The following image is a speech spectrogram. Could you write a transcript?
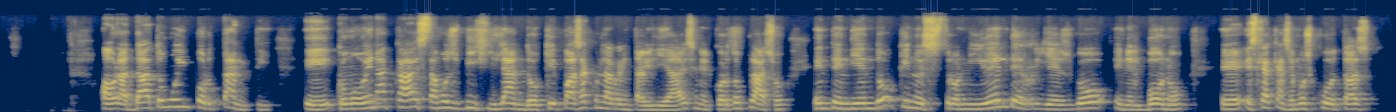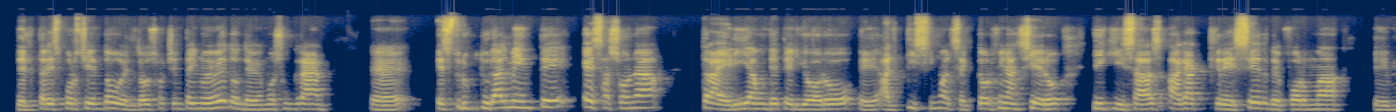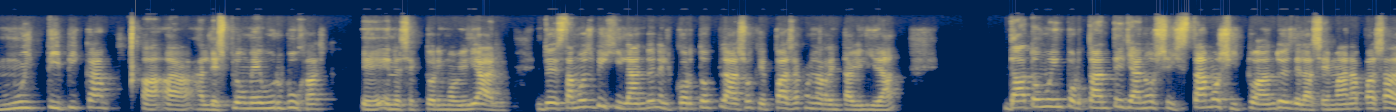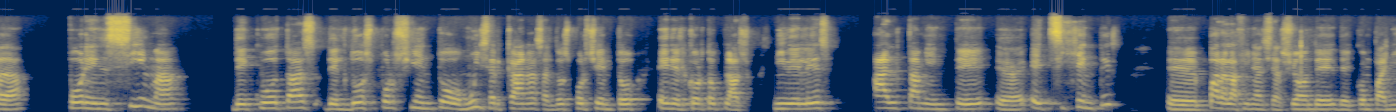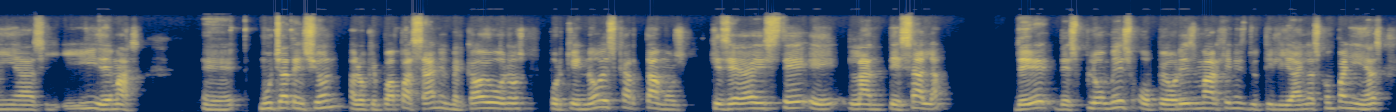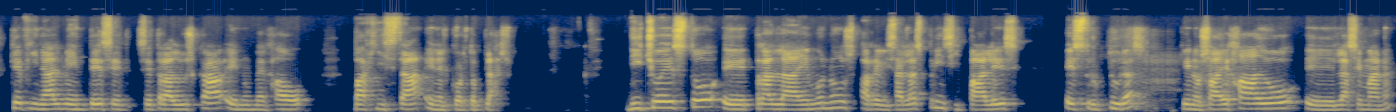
Ahora, dato muy importante, eh, como ven acá, estamos vigilando qué pasa con las rentabilidades en el corto plazo, entendiendo que nuestro nivel de riesgo en el bono eh, es que alcancemos cuotas del 3% o del 2,89, donde vemos un gran eh, estructuralmente esa zona traería un deterioro eh, altísimo al sector financiero y quizás haga crecer de forma eh, muy típica al desplome de burbujas eh, en el sector inmobiliario. Entonces estamos vigilando en el corto plazo qué pasa con la rentabilidad. Dato muy importante, ya nos estamos situando desde la semana pasada por encima de cuotas del 2% o muy cercanas al 2% en el corto plazo, niveles altamente eh, exigentes eh, para la financiación de, compañías y, demás. Eh, mucha atención a lo que pueda pasar en el mercado de bonos porque no descartamos que sea este la antesala de desplomes o peores márgenes de utilidad en las compañías que finalmente se, se traduzca en un mercado bajista en el corto plazo. Dicho esto, eh, trasladémonos a revisar las principales estructuras que nos ha dejado eh, la semana.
